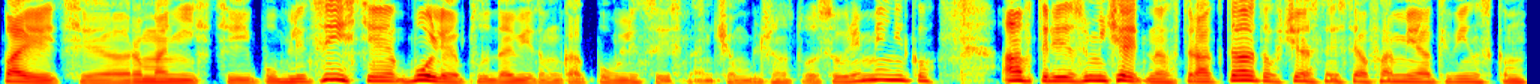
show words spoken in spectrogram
поэте, романисте и публицисте, более плодовитом как публицист, чем большинство современников, авторе замечательных трактатов, в частности, о Фоме Аквинском,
